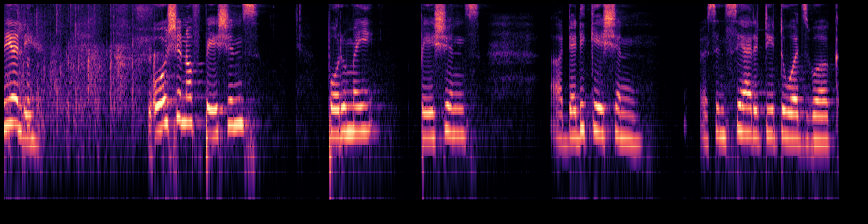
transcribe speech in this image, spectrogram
ரியலி ஓஷன் ஆஃப் பேஷன்ஸ் பொறுமை patience dedication sincerity towards work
